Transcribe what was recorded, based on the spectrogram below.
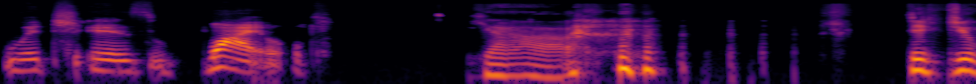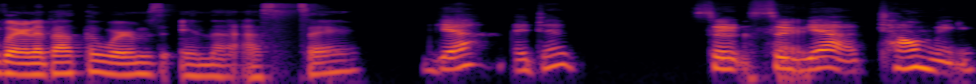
which is wild. Yeah. did you learn about the worms in the essay? Yeah, I did. So okay. so yeah, tell me.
